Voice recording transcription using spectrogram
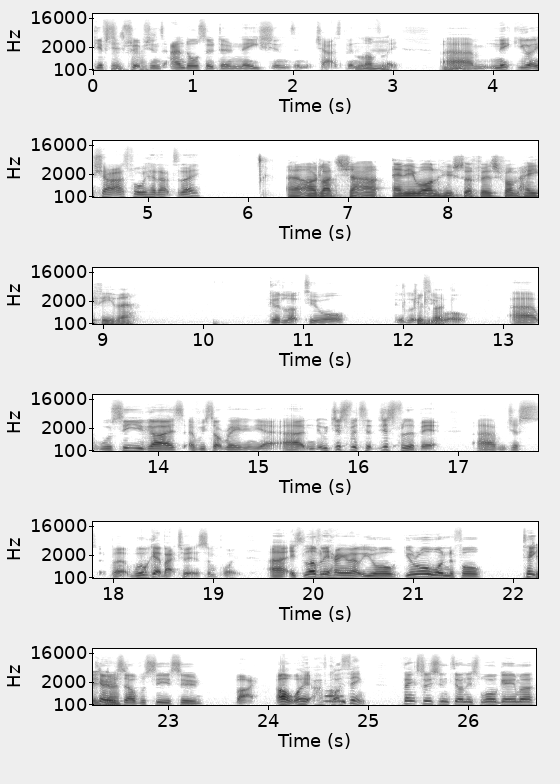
gift Cheers, subscriptions and also donations in the chat. It's been Mm. lovely. Mhm. Um, Nick, you got any shout outs before we head out today? Uh, I'd like to shout out anyone who suffers from hay fever. Good luck to you all. Good luck Good to luck. you all. Uh, we'll see you guys. Have we stopped raiding yet? Uh, just for t- just for the bit. Um, just, but we'll get back to it at some point. Uh, it's lovely hanging out with you all. You're all wonderful. Take Cheers, care of yourself. We'll see you soon. Bye. Oh wait, I've got a thing. Thanks for listening to Honest Wargamer.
